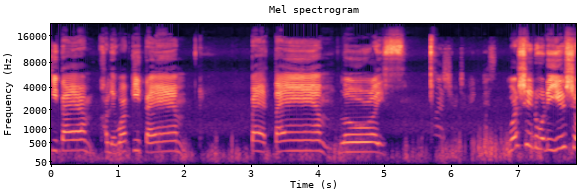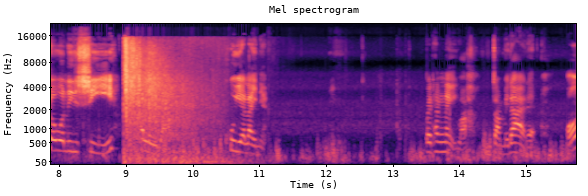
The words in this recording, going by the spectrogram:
กี่แต้ม เขาเรียกว่ากี่แต้มแปดแต้มเลย Pleasure doing business. ว่าชิดวดีโชวลีชีอะไรวะคุยอะไรเนี่ย ไปทางไหนวะจำไม่ได้แล้วอ๋อ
